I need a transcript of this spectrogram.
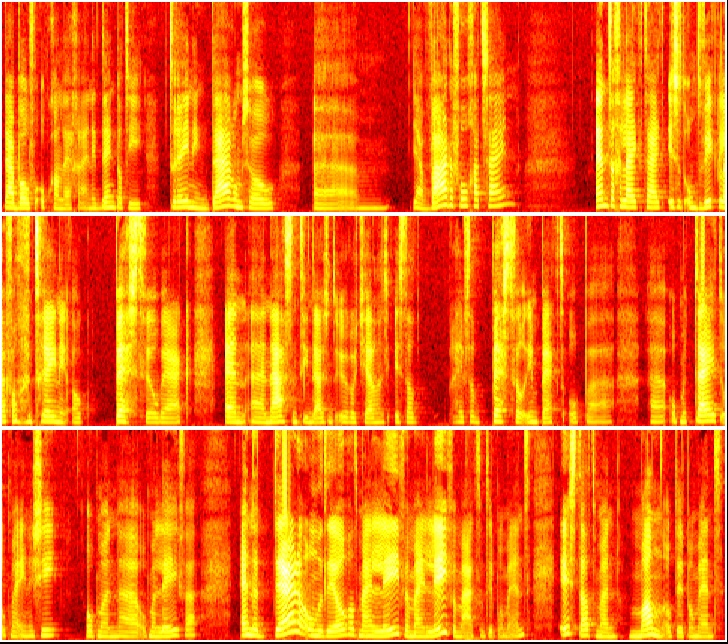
daarbovenop kan leggen. En ik denk dat die training daarom zo um, ja, waardevol gaat zijn. En tegelijkertijd is het ontwikkelen van een training ook best veel werk. En uh, naast een 10.000 euro challenge is dat, heeft dat best veel impact op, uh, uh, op mijn tijd, op mijn energie, op mijn, op mijn leven. En het derde onderdeel wat mijn leven mijn leven maakt op dit moment, is dat mijn man op dit moment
